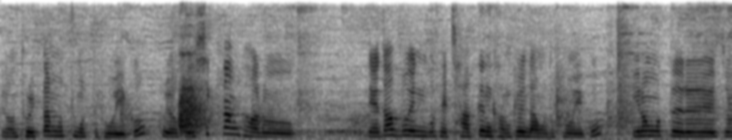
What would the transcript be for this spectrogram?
이런 돌담 같은 것도 보이고 그리고 여기 식당 바로 내다보이는 곳에 작은 감귤나무도 보이고 이런 것들을 좀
